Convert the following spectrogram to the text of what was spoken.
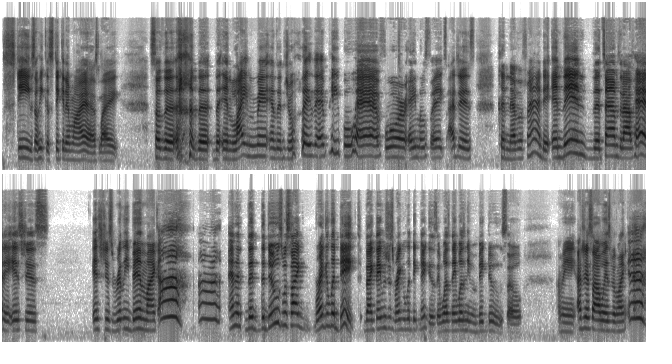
Steve so he could stick it in my ass." Like so the the the enlightenment and the joy that people have for anal sex, I just could never find it. And then the times that I've had it, it's just it's just really been like ah uh, and then the the dudes was like regular dick, like they was just regular dick niggas. It was they wasn't even big dudes. So, I mean, I just always been like, eh,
